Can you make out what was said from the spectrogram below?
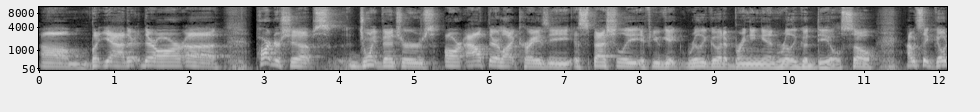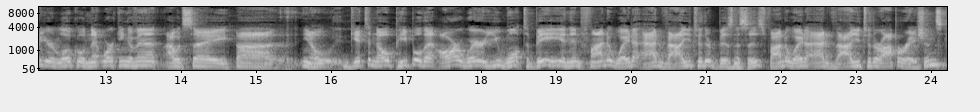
Um, but yeah, there there are uh, partnerships, joint ventures are out there like crazy, especially if you get really good at bringing in really good deals. So I would say go to your local networking event. I would say. Uh, uh, you know, get to know people that are where you want to be and then find a way to add value to their businesses, find a way to add value to their operations,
